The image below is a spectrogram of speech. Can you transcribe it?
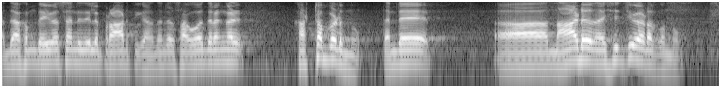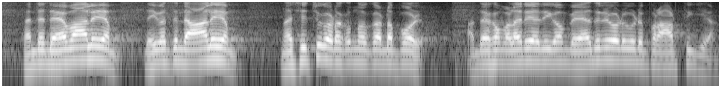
അദ്ദേഹം ദൈവസന്നിധിയിൽ പ്രാർത്ഥിക്കണം തന്റെ സഹോദരങ്ങൾ കഷ്ടപ്പെടുന്നു. തന്റെ നാട് നശിച്ചു കിടക്കുന്നു. തന്റെ ദേവാലയം ദൈവത്തിന്റെ ആലയം നശിച്ചു കിടക്കുന്നു കണ്ടപ്പോൾ അദ്ദേഹം വളരെയധികം വേദനയോടുകൂടി പ്രാർത്ഥിക്കുകയാണ്.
